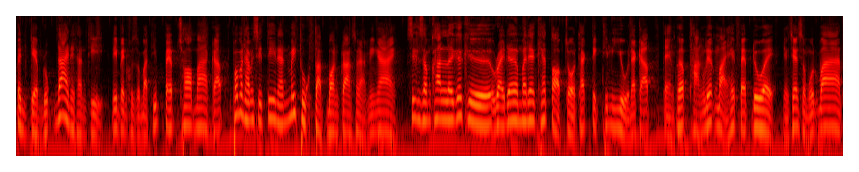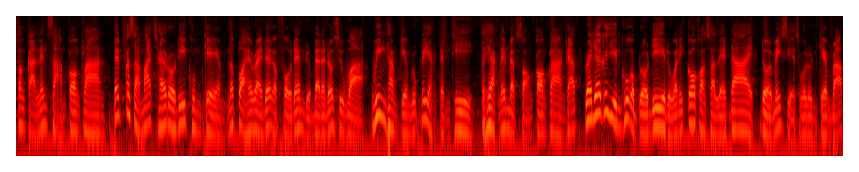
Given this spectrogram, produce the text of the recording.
เป็นเกมรุกได้ในทันที นี่เป็นคุณสมบัติที่เป๊ปชอบมากครับ เพราะมันทำให้ซิตี้นั้นไม่ถูกตัดบอลกลางสนามง่ายๆสิ่งสำคัญเลยก็คือไรเดอร์ไม่ได้แค่ตอบโจทย์แท็กติกที่มีอยู่นะครับแต่ยังเพิ่มทางเลือกใหม่ให้เป๊ปด้วย อย่างเช่นสมมุติว่าต้องการเล่น 3 กองกลาง เป๊ปก็สามารถใช้โรดี้คุมเกม แล้วปล่อยให้ไรเดอร์กับโฟเดนหรือแบรนาโดซิวาวิ่งทำเกมรุกได้อย่างเต็มที่แต่ถ้าอยากเล่นแบบ 2 กองกลางครับไรเดอร์ก็ยืนคู่กับโรดี้หรือวานิโก้กอนซาเลสได้ โดยไม่เสียสมดุลเกมรับ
